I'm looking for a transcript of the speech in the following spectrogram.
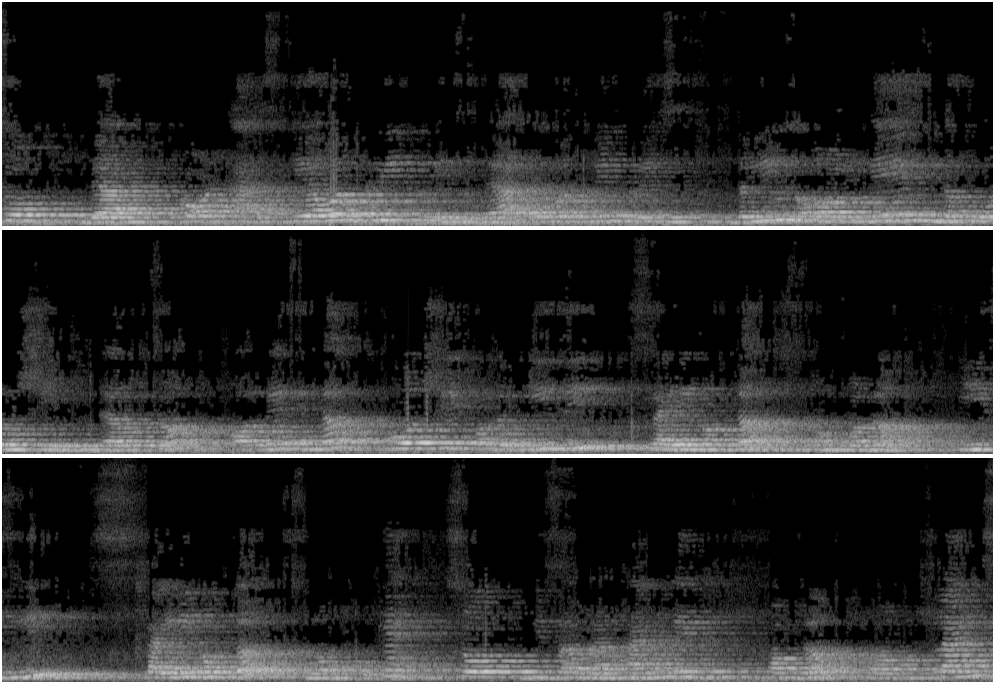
So they are called as evergreen trees. They are evergreen trees. The leaves are always in the cone shape. They are also always in the cone shape for the easy sliding of the snow. For the easily sliding of the snow. Okay. So these are the habitat of the uh, plants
